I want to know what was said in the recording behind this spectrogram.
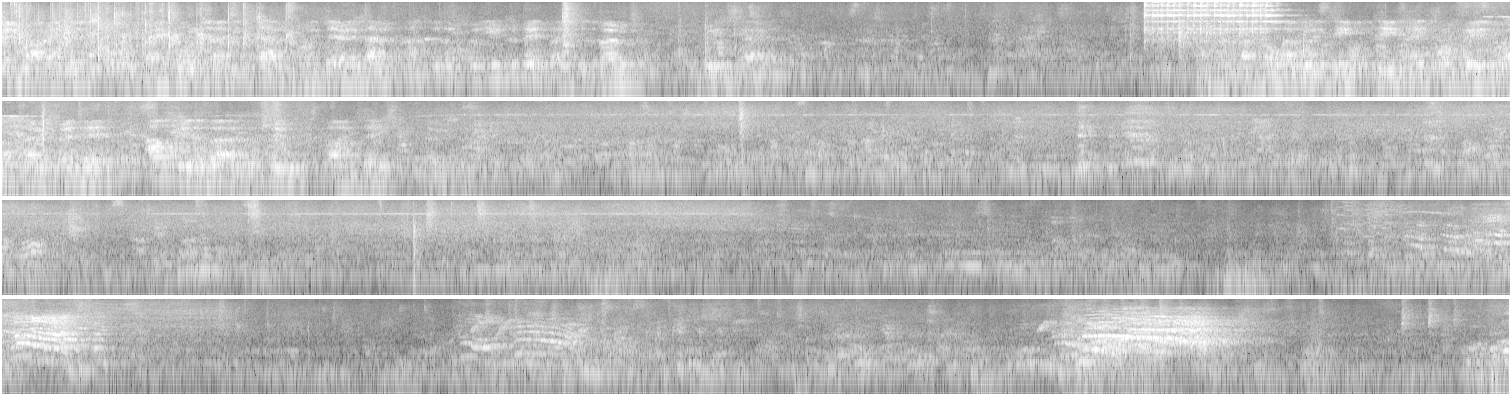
Grade point seventy-seven point zero seven. That's going to put you into fifth place at the moment. Three to go. That's all level with team on the team takes one three as well. So it's printed Alfie the third with two line C. 어,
